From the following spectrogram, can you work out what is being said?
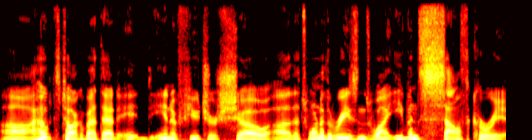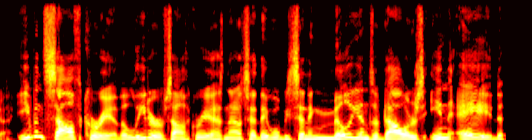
Uh, I hope to talk about that in a future show. Uh, that's one of the reasons why even South Korea, even South Korea, the leader of South Korea has now said they will be sending millions of dollars in aid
